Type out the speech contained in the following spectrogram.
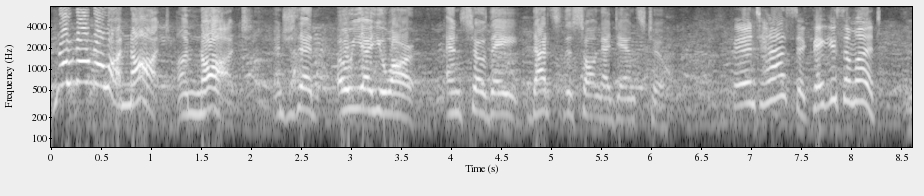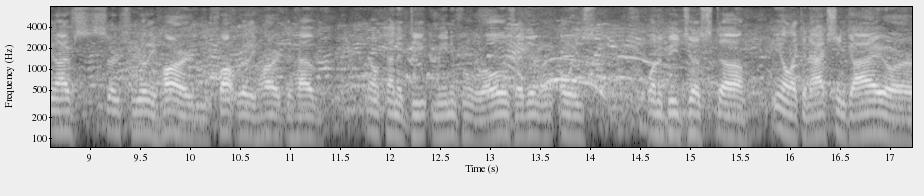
No, no, no, I'm not. I'm not." And she said, "Oh yeah, you are." And so they. That's the song I danced to. Fantastic. Thank you so much. You know, I've searched really hard and fought really hard to have, you know, kind of deep, meaningful roles. I didn't always want to be just, uh, you know, like an action guy or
